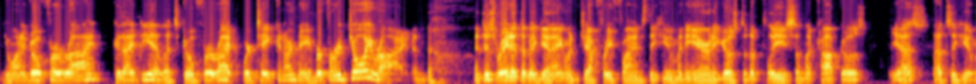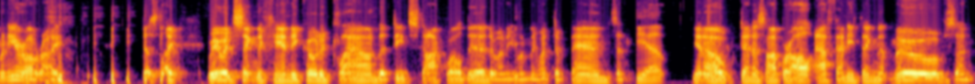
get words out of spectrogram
You want to go for a ride? Good idea. Let's go for a ride. We're taking our neighbor for a joyride. And and just right at the beginning when jeffrey finds the human ear and he goes to the police and the cop goes yes that's a human ear all right. Just like we would sing the candy coated clown that dean stockwell did when he when they went to ben's and yep. you know, Dennis Hopper, all F anything that moves and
